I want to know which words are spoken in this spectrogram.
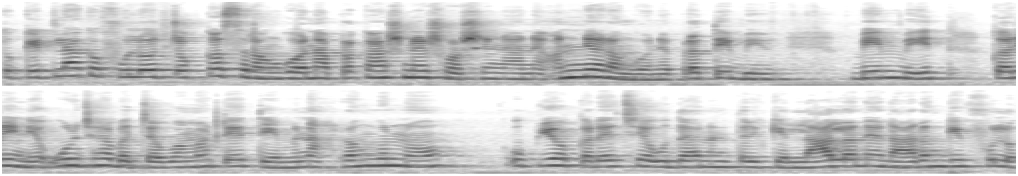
તો કેટલાક ફૂલો ચોક્કસ રંગોના પ્રકાશને શોષીને અને અન્ય રંગોને પ્રતિબિંબિત કરીને ઊર્જા બચાવવા માટે તેમના રંગનો ઉપયોગ કરે છે. ઉદાહરણ તરીકે, લાલ અને નારંગી ફૂલો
